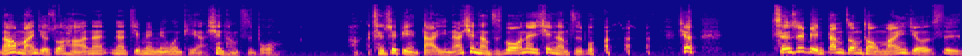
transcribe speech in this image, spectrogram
然后马英九说：“好啊，那那见面没问题啊，现场直播。好，陈水扁也答应了，现场直播，那就现场直播。就陈水扁当总统，马英九是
